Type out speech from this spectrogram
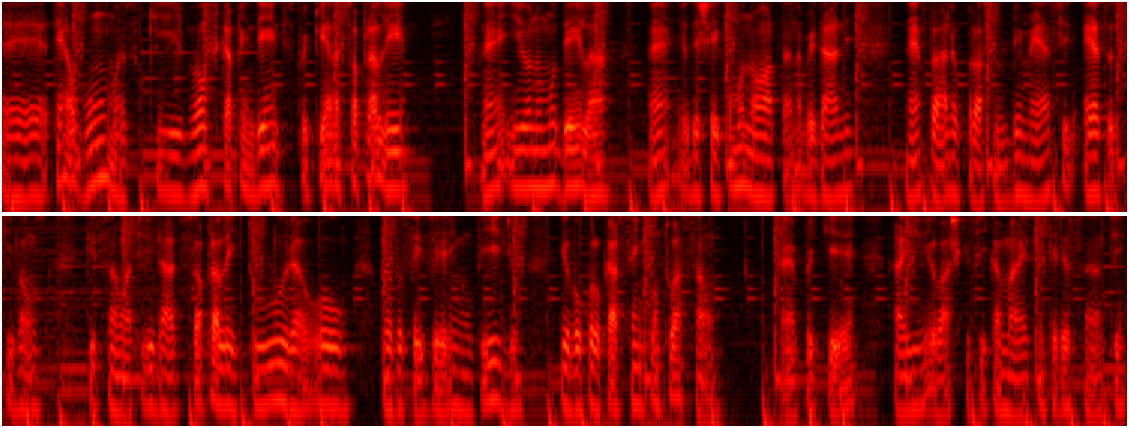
É, tem algumas que vão ficar pendentes porque era só para ler, né? E eu não mudei lá, né? Eu deixei como nota, na verdade, né? Para o próximo bimestre, essas que vão, que são atividades só para leitura ou para vocês verem um vídeo, eu vou colocar sem pontuação, né? porque aí eu acho que fica mais interessante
